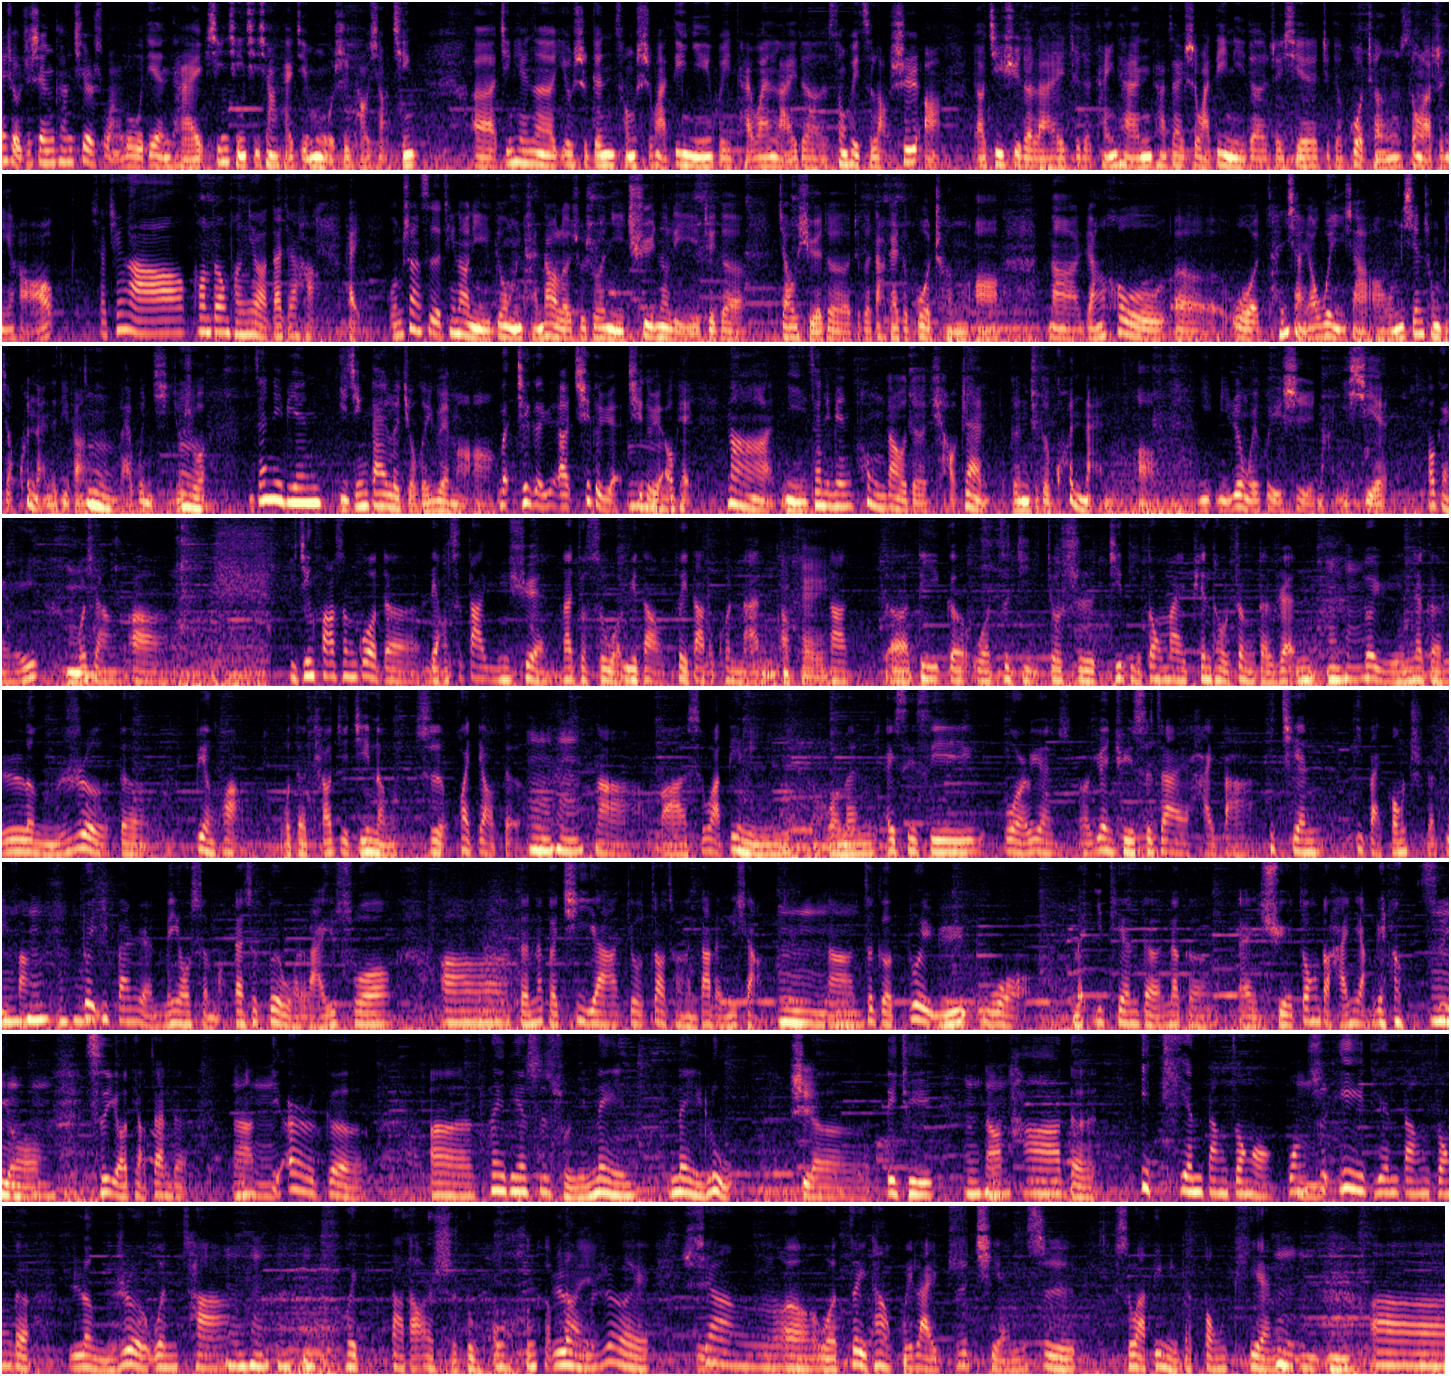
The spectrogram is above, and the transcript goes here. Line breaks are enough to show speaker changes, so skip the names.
牵手之声康 Cheers 网络电台心情气象台节目，我是陶小青。呃，今天呢，又是跟从史瓦蒂尼回台湾来的宋慧慈老师啊，要继续的来这个谈一谈他在史瓦蒂尼的这些这个过程。宋老师你好，
小青好，空中朋友大家好。
嗨，我们上次听到你跟我们谈到了，就是说你去那里这个教学的这个大概的过程啊。那然后呃，我很想要问一下啊，我们先从比较困难的地方来问起，就是说你在那边已经待了九个月嘛啊？
不，七个月。
呃，七个月，七个月。OK，那你在那边碰到的挑战跟这个困难啊，你你认为会是哪一些
？OK，我想啊。已经发生过的两次大晕眩，那就是我遇到最大的困难。
OK，
那呃，第一个我自己就是基底动脉偏头症的人，对于那个冷热的变化，我的调节机能是坏掉的。嗯哼，那啊，斯瓦蒂尼，我们 ACC 孤儿院呃院区是在海拔一千。一百公尺的地方，对一般人没有什么，但是对我来说，啊的那个气压就造成很大的影响。嗯，那这个对于我每一天的那个哎血中的含氧量是有是有挑战的。那第二个，呃，那边是属于内内陆的地区，然后它的。一天当中哦，光是一天当中的冷热温差，嗯哼嗯哼，会大到二十度
哦，很可怕。
冷热哎，像呃，我这一趟回来之前是斯瓦蒂尼的冬天，嗯嗯嗯，啊，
